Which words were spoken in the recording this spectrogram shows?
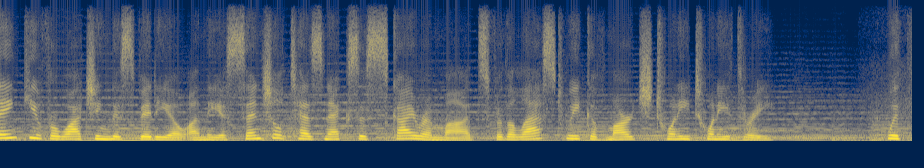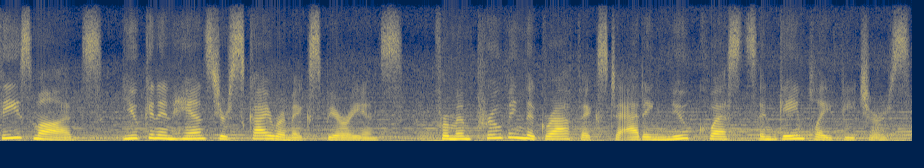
Thank you for watching this video on the Essential TesNexus Skyrim mods for the last week of March 2023. With these mods, you can enhance your Skyrim experience, from improving the graphics to adding new quests and gameplay features.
